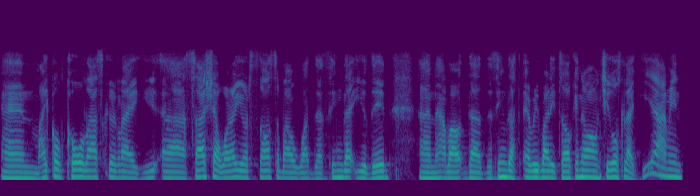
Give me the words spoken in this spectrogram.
and Michael Cole asked her like, uh, Sasha, what are your thoughts about what the thing that you did and about the the thing that everybody talking about? And she goes like, yeah, I mean,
